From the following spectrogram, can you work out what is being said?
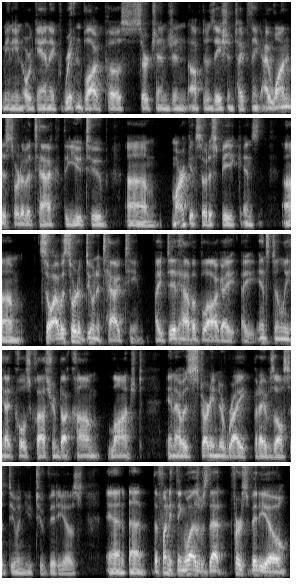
meaning organic written blog posts, search engine optimization type thing. I wanted to sort of attack the YouTube um, market, so to speak. And um, so I was sort of doing a tag team. I did have a blog. I, I instantly had colesclassroom.com launched and I was starting to write, but I was also doing YouTube videos. And uh, the funny thing was, was that first video.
